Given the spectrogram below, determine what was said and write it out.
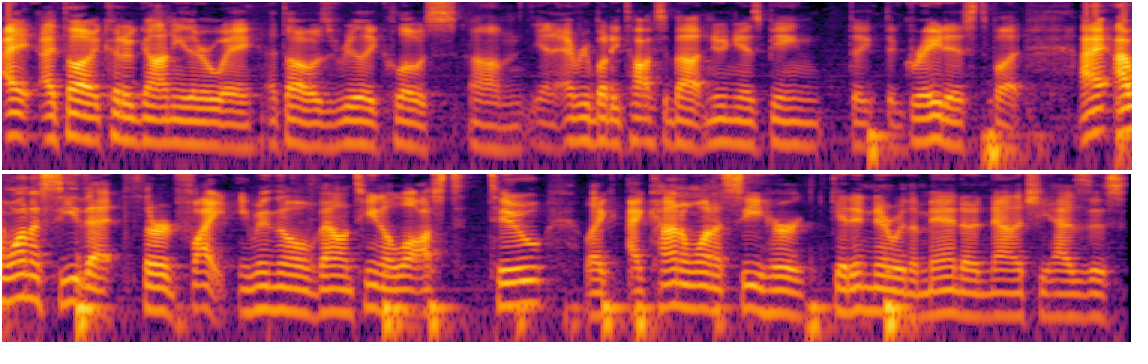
I, I thought it could have gone either way. I thought it was really close. Um, and everybody talks about Nunes being the, the greatest, but I, I want to see that third fight, even though Valentina lost two. Like, I kind of want to see her get in there with Amanda now that she has this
